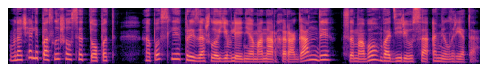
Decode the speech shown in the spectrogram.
вначале послышался топот, а после произошло явление монарха Роганды, самого Вадириуса Амилрета.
